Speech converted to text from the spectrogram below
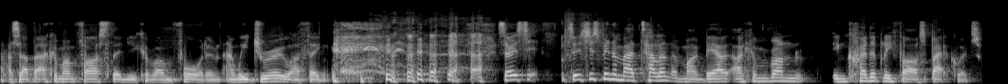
I said, "I bet I can run faster than you can run forward," and, and we drew. I think. so it's so it's just been a mad talent of mine. I, I can run incredibly fast backwards.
